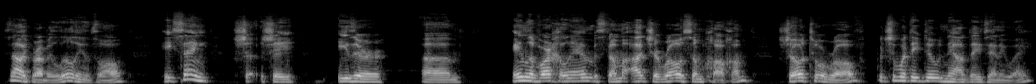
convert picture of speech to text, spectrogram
It's not like Rabbi Lilienthal. He's saying she either um, ein levarchalem b'stama ad some chacham, show to a rov, which is what they do nowadays anyway.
